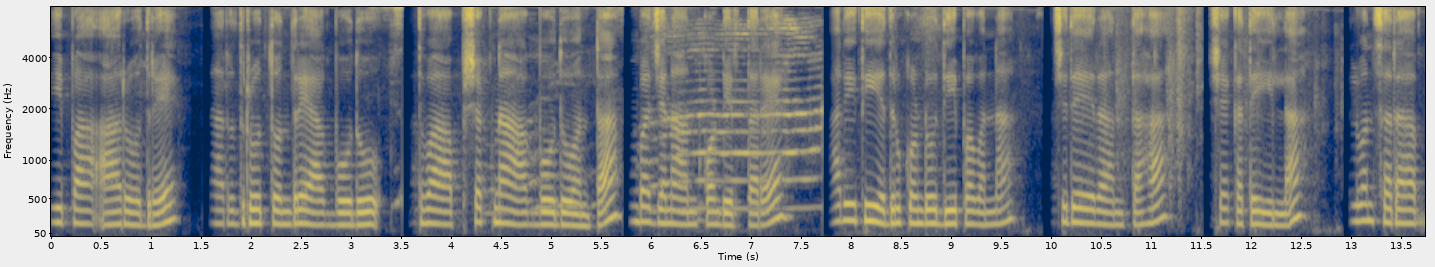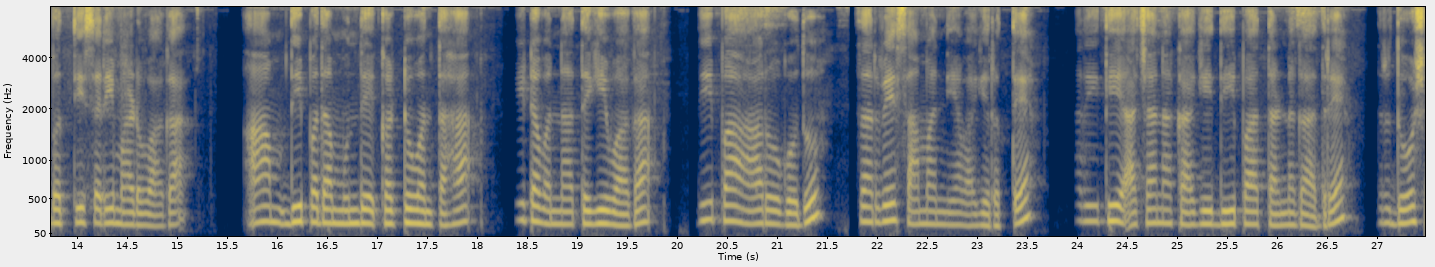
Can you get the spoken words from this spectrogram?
ದೀಪ ಆರೋದ್ರೆ ಯಾರಾದ್ರೂ ತೊಂದರೆ ಆಗ್ಬೋದು ಅಥವಾ ಅಪಶಕ್ನ ಆಗ್ಬೋದು ಅಂತ ತುಂಬ ಜನ ಅಂದ್ಕೊಂಡಿರ್ತಾರೆ. ಆ ರೀತಿ ಎದುರುಕೊಂಡು ದೀಪವನ್ನು ಹಚ್ಚದೇ ಇರೋ ಅಂತಹ ಅವಶ್ಯಕತೆ ಇಲ್ಲ. ಕೆಲವೊಂದು ಸಲ ಬತ್ತಿ ಸರಿ ಮಾಡುವಾಗ ಆ ದೀಪದ ಮುಂದೆ ಕಟ್ಟುವಂತಹ ಪೀಠವನ್ನು ತೆಗೆಯುವಾಗ ದೀಪ ಆರೋಗೋದು ಸರ್ವೇ ಸಾಮಾನ್ಯವಾಗಿರುತ್ತೆ. ಆ ರೀತಿ ಅಚಾನಕ್ಕಾಗಿ ದೀಪ ತಣ್ಣಗಾದರೆ ಅದ್ರ ದೋಷ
